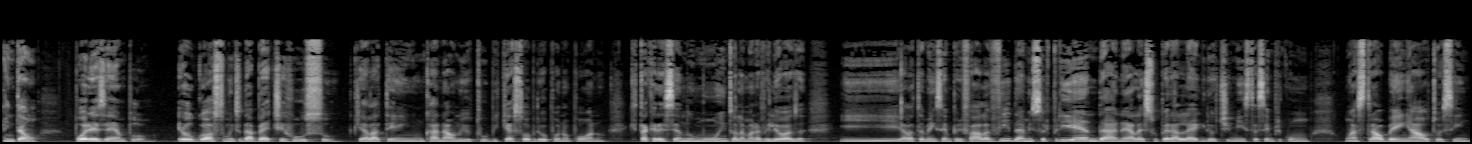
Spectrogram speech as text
Então, por exemplo, eu gosto muito da Beth Russo, que ela tem um canal no YouTube que é sobre o Oponopono, que está crescendo muito, ela é maravilhosa e ela também sempre fala: vida, me surpreenda, né? Ela é super alegre, otimista, sempre com um astral bem alto assim.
